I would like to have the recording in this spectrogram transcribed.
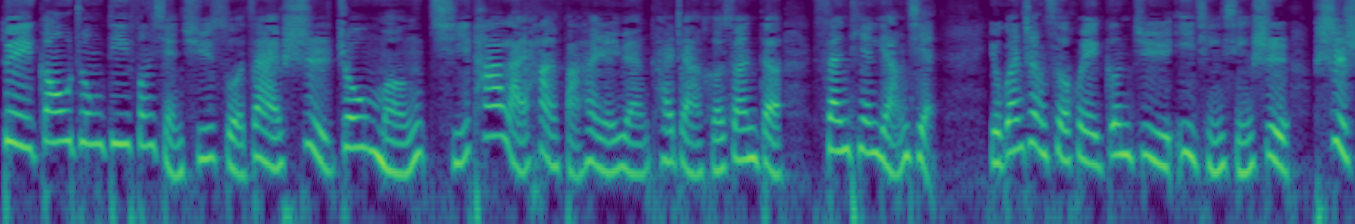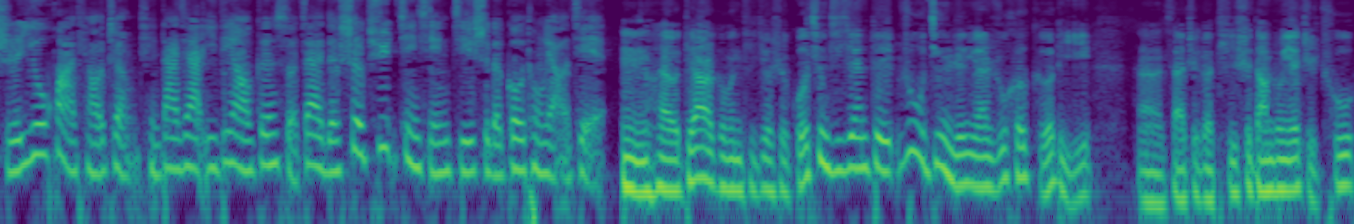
对高中低风险区所在市州盟其他来汉返汉人员开展核酸的三天两检，有关政策会根据疫情形势适时优化调整，请大家一定要跟所在的社区进行及时的沟通了解。嗯，还有第二个问题就是国庆期间对入境人员如何隔离？嗯，在这个提示当中也指出，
